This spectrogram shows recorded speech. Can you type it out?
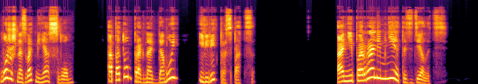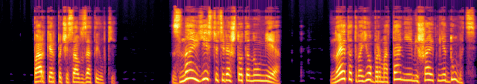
можешь назвать меня слом, а потом прогнать домой и велеть проспаться. А не пора ли мне это сделать? Паркер почесал в затылке. «Знаю, есть у тебя что-то на уме, но это твое бормотание мешает мне думать.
